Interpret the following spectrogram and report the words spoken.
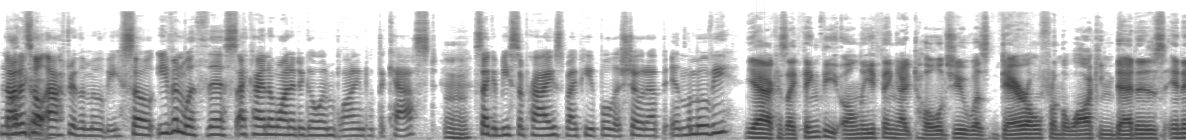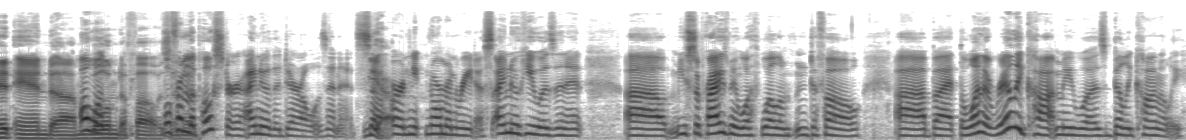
not Okay. until after the movie. So even with this, I kind of wanted to go in blind with the cast, Mhm. so I could be surprised by people that showed up in the movie. Yeah, because I think the only thing I told you was Daryl from The Walking Dead is in it, and um, Oh, well- Willem Dafoe Well, from it. the poster, I knew that Daryl was in it. So, Yeah. or N- Norman Reedus, I knew he was in it. Um, you surprised me with Willem Dafoe, uh, but the one that really caught me was Billy Connolly,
